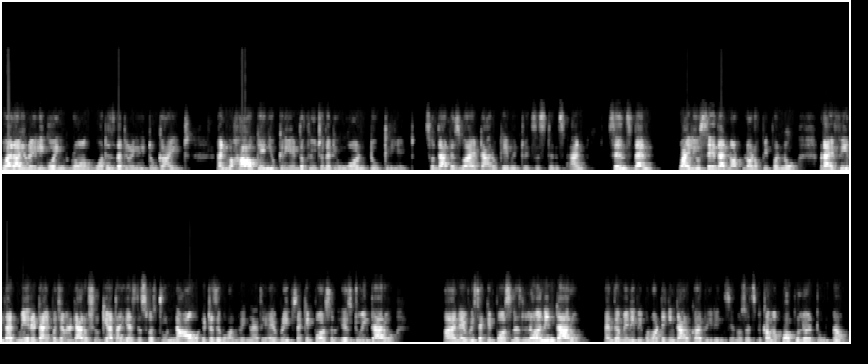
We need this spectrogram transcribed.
where are you really going wrong what is that you really need to guide and how can you create the future that you want to create? So that is why tarot came into existence. And since then while you say that not a lot of people know but i feel that mere par jab maine tarot shuru kiya tha yes this was true. Now it is evolving. I think every second person is doing tarot and every second person is learning tarot. And there are many people who are taking tarot card readings you know so it's become a popular tool now.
